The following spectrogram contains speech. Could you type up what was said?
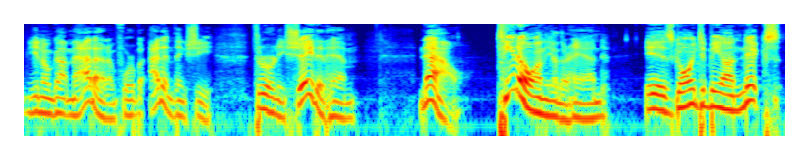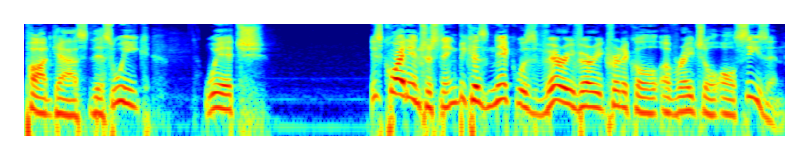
you know, got mad at him for. But I didn't think she threw any shade at him. Now, Tino, on the other hand, is going to be on Nick's podcast this week, which is quite interesting because Nick was very, very critical of Rachel all season.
